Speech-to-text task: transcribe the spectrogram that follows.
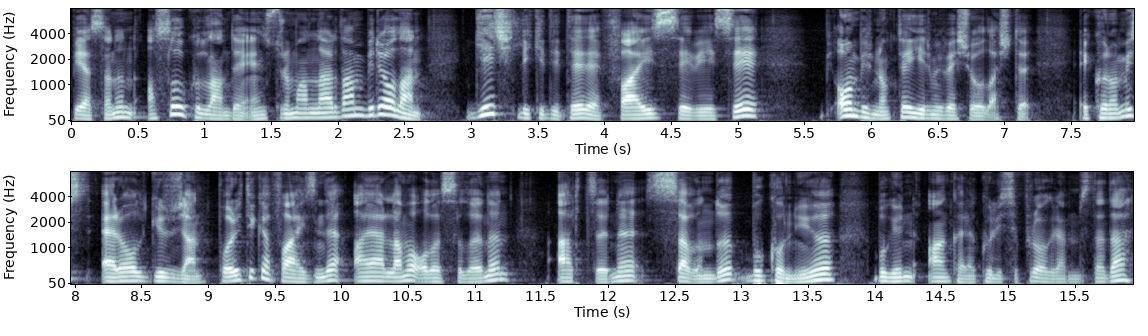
Piyasanın asıl kullandığı enstrümanlardan biri olan geç likidite faiz seviyesi 11.25'e ulaştı. Ekonomist Erol Gürcan politika faizinde ayarlama olasılığının arttığını savundu. Bu konuyu bugün Ankara Kulisi programımızda da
